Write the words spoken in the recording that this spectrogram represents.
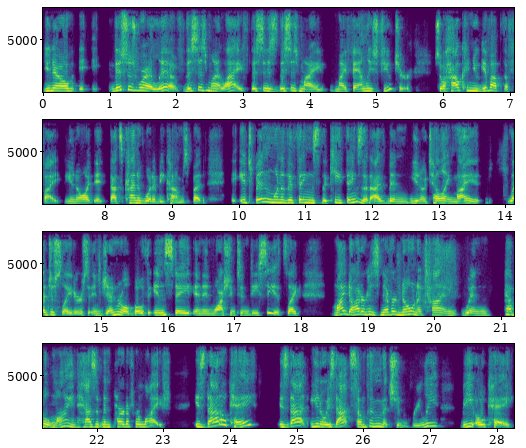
you know, it, it, this is where I live. This is my life. This is this is my my family's future. So how can you give up the fight? You know, it, it, that's kind of what it becomes. But it's been one of the things, the key things that I've been, you know, telling my legislators in general, both in state and in Washington D.C. It's like my daughter has never known a time when Pebble Mine hasn't been part of her life. Is that okay? Is that you know is that something that should really be okay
